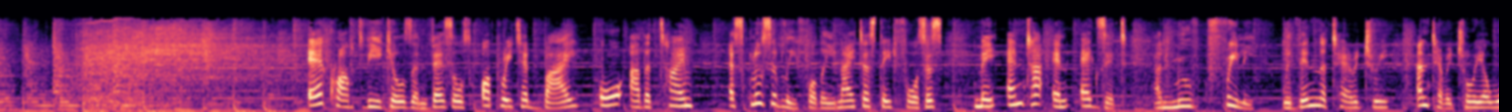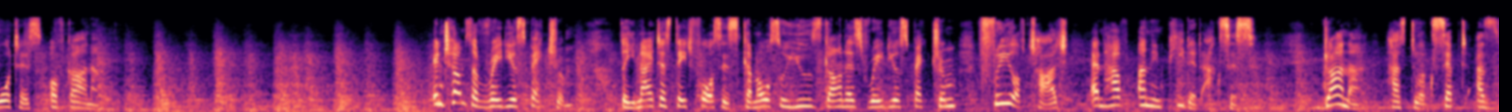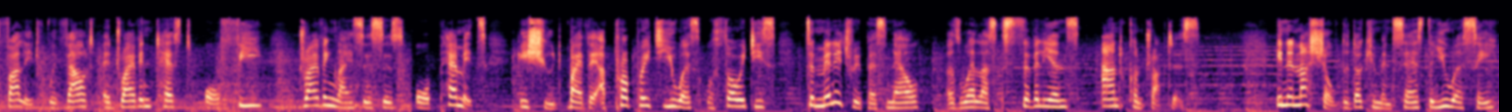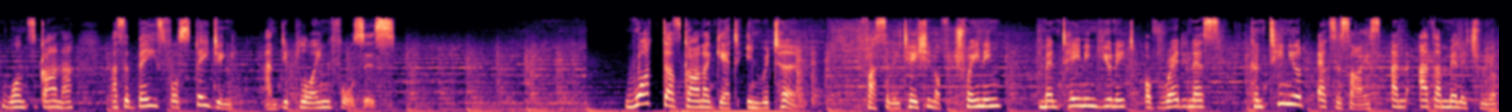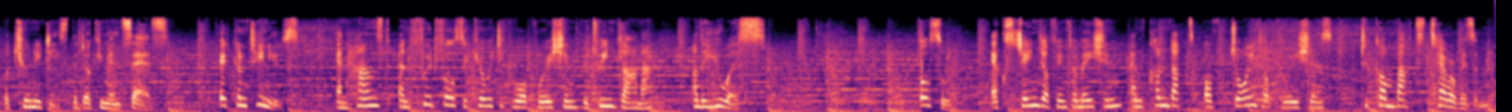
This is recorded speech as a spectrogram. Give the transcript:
aircraft vehicles and vessels operated by or at the time exclusively for the United States forces may enter and exit and move freely within the territory and territorial waters of Ghana. In terms of radio spectrum, the United States forces can also use Ghana's radio spectrum free of charge and have unimpeded access. Ghana has to accept as valid without a driving test or fee driving licenses or permits issued by the appropriate U.S. authorities to military personnel as well as civilians and contractors. In a nutshell, the document says the USA wants Ghana as a base for staging and deploying forces. What does Ghana get in return? Facilitation of training, maintaining unit of readiness, continued exercise, and other military opportunities, the document says. It continues enhanced and fruitful security cooperation between Ghana and the U.S. Also, exchange of information and conduct of joint operations to combat terrorism.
